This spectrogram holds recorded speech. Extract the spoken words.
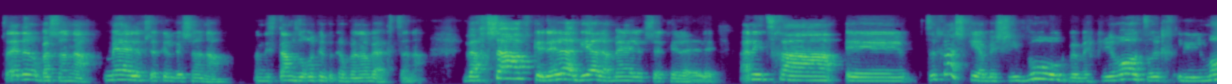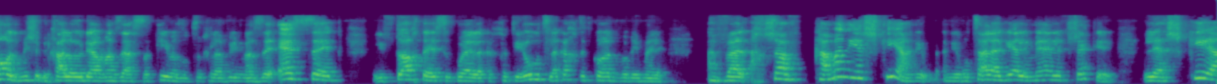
בסדר? בשנה, מאה אלף שקל בשנה, אני סתם זורקת בכוונה בהקצנה. ועכשיו, כדי להגיע למאה אלף שקל האלה, אני צריכה, אה, צריך להשקיע בשיווק, במכירות, צריך ללמוד, מי שבכלל לא יודע מה זה עסקים, אז הוא צריך להבין מה זה עסק, לפתוח את העסק, אולי לקחת ייעוץ, לקחת את כל הדברים האלה. אבל עכשיו, כמה אני אשקיע? אני, אני רוצה להגיע ל-100 אלף שקל. להשקיע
